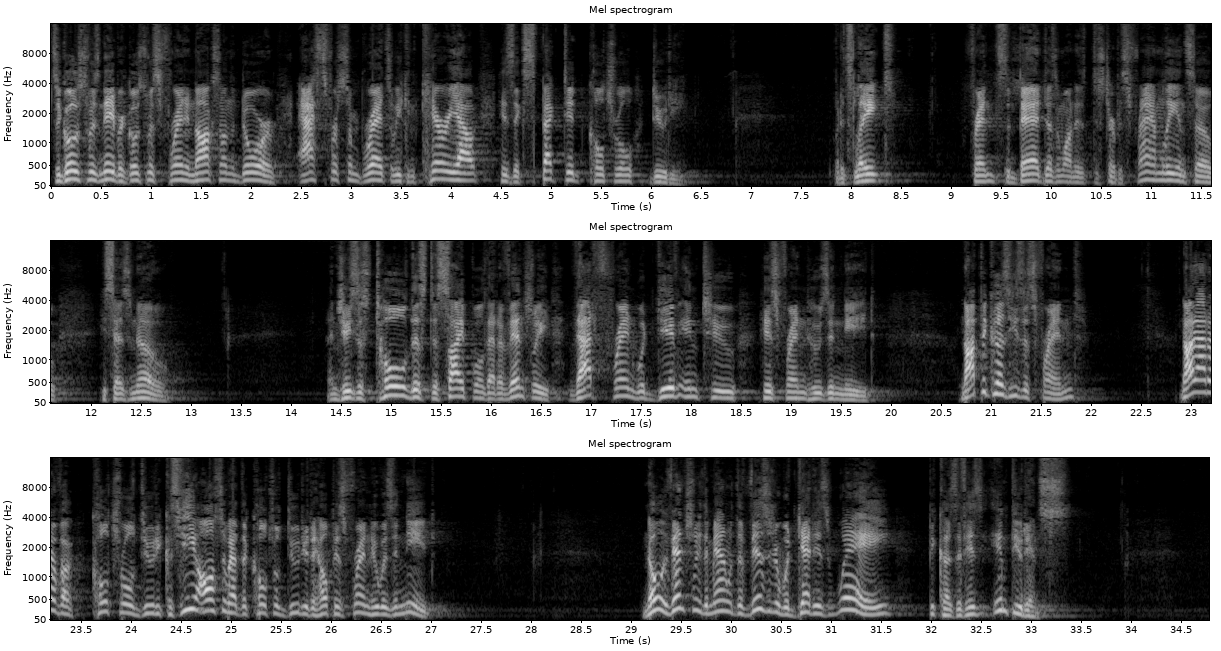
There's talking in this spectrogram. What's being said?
So he goes to his neighbor, goes to his friend, and knocks on the door, asks for some bread so he can carry out his expected cultural duty. But it's late. Friend's in bed, doesn't want to disturb his family, and so he says no. And Jesus told this disciple that eventually that friend would give into his friend who's in need. Not because he's his friend, not out of a cultural duty, because he also had the cultural duty to help his friend who was in need. No, eventually the man with the visitor would get his way because of his impudence.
